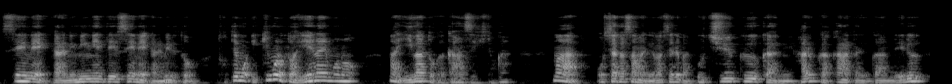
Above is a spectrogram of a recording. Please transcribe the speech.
生命から、人間という生命から見ると、とても生き物とは言えないもの、まあ岩とか岩石とか、まあお釈迦様に言わせれば宇宙空間に遥か彼方に浮かんでいる、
